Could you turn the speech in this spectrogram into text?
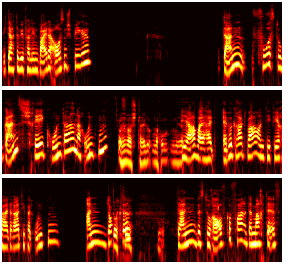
Ich dachte, wir verlieren beide Außenspiegel. Dann fuhrst du ganz schräg runter nach unten. Also es war steil nach unten. Ja. Ja, weil halt Ebbe grad war und die Fähre halt relativ weit unten andockte. Dockte. Dann bist du raufgefahren und dann machte es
